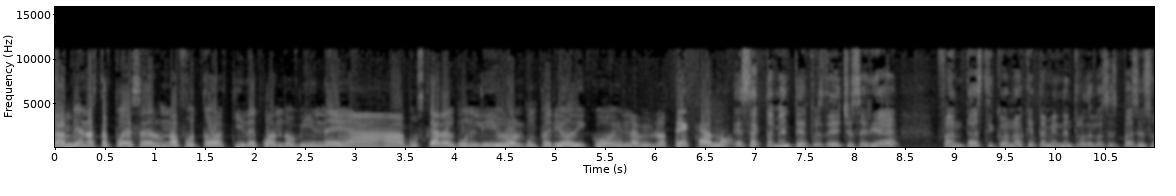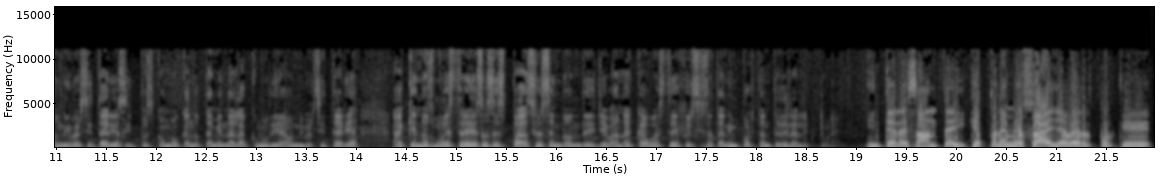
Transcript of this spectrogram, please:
También hasta puede ser una foto aquí de cuando vine a, a buscar algún libro, algún periódico en la biblioteca, ¿no? Exactamente, pues de hecho sería fantástico, ¿no? Que también dentro de los espacios universitarios y pues convocando también a la comunidad universitaria a que nos muestre esos espacios en donde llevan a cabo este ejercicio tan importante de la lectura. Interesante. ¿Y qué premios hay? A ver, porque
